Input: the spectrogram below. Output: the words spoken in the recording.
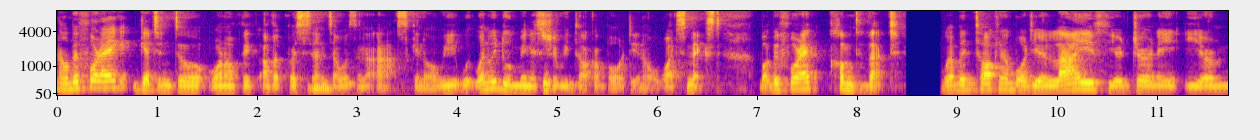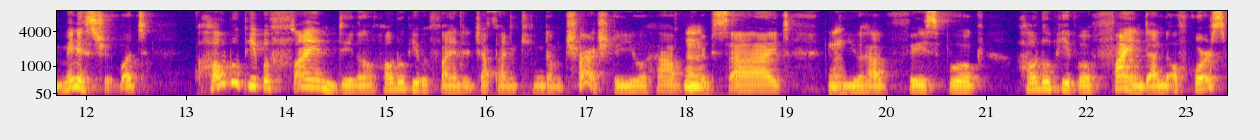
Now, before I get into one of the other questions I was going to ask, you know, we, we, when we do ministry, we talk about, you know, what's next. But before I come to that, we have been talking about your life, your journey, your ministry. But how do people find, you know, how do people find the Japan Kingdom Church? Do you have mm. a website? Mm. Do you have Facebook? How do people find? And of course,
